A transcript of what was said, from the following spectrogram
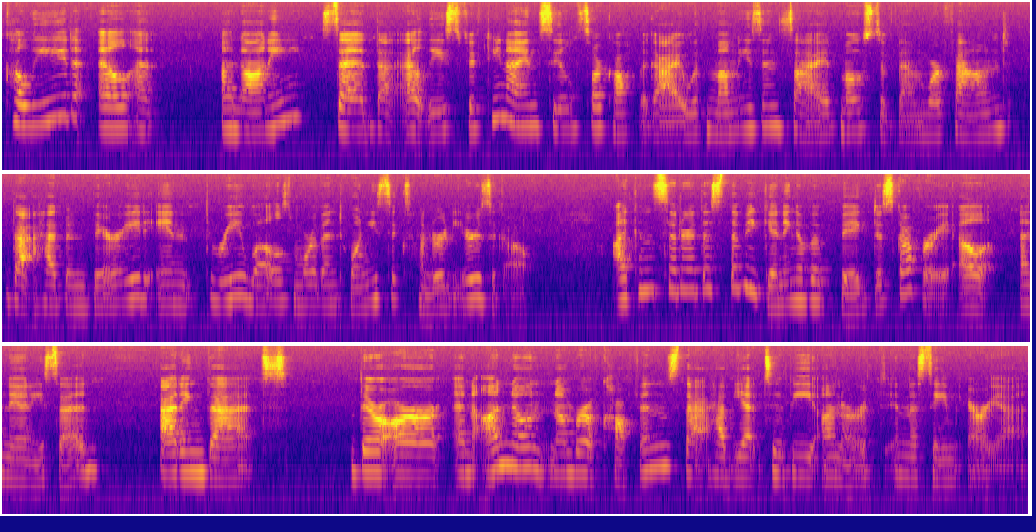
Khalid El Anani said that at least 59 sealed sarcophagi with mummies inside, most of them were found that had been buried in three wells more than 2,600 years ago. I consider this the beginning of a big discovery, El Anani said, adding that there are an unknown number of coffins that have yet to be unearthed in the same area.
